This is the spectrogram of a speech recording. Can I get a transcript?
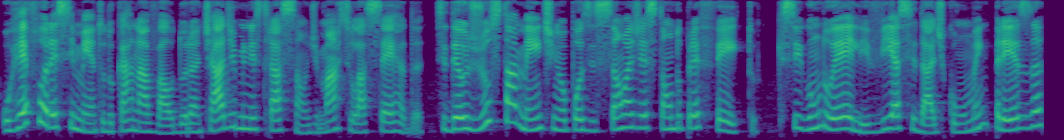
o reflorescimento do carnaval durante a administração de Márcio Lacerda se deu justamente em oposição à gestão do prefeito, que, segundo ele, via a cidade como uma empresa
